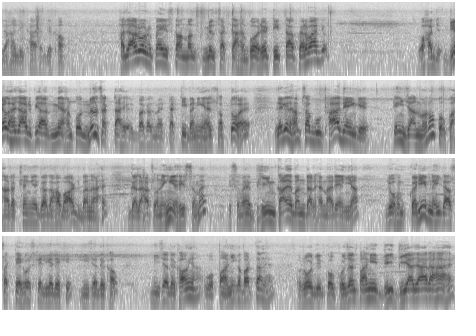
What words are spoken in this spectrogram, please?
जहाँ लिखा है दिखाओ। हज़ारों रुपए इसका मल, मिल सकता है हमको अरे टीप टाप करवा दो तो हज डेढ़ हज़ार रुपया में हमको मिल सकता है बगल में टट्टी बनी है सब तो है लेकिन हम सब उठा देंगे। तो इन जानवरों को कहाँ रखेंगे? गधा वार्ड बना है। गधा तो नहीं है इस समय। इस समय भीमकाय बंदर है हमारे यहाँ, जो हम करीब नहीं जा सकते हैं उसके लिए देखिए। नीचे दिखाओ। नीचे दिखाओ यहाँ, वो पानी का बर्तन है। रोज़ इनको भोजन पानी दिया जा रहा है।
